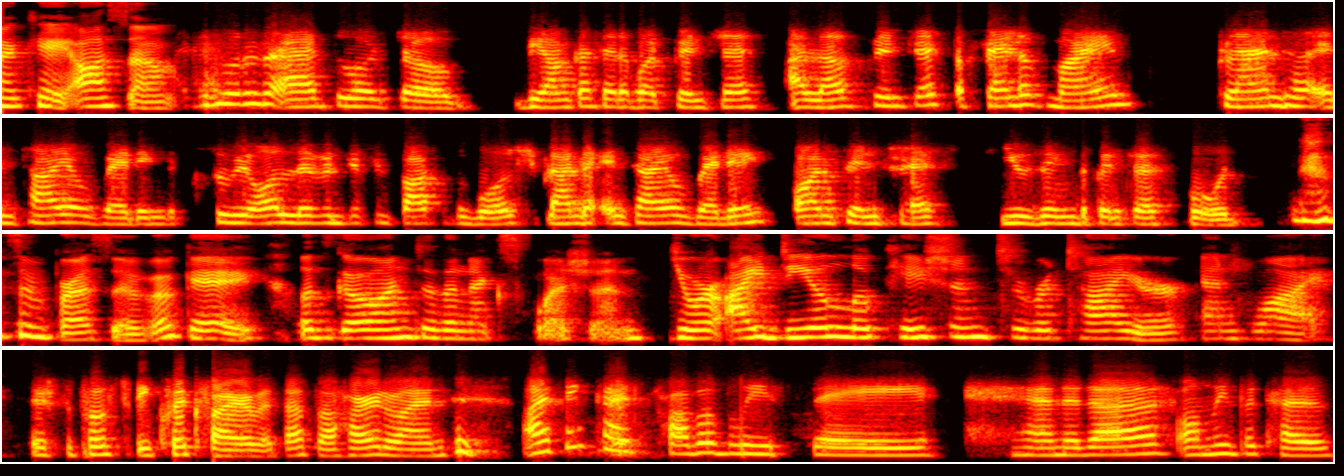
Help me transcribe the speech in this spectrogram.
Okay, awesome. I just wanted to add to what uh, Bianca said about Pinterest. I love Pinterest. A friend of mine planned her entire wedding. So we all live in different parts of the world. She planned her entire wedding on Pinterest using the Pinterest board. That's impressive. Okay, let's go on to the next question. Your ideal location to retire and why? They're supposed to be quickfire, but that's a hard one. I think I'd probably say Canada only because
